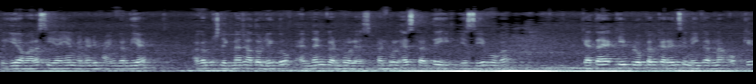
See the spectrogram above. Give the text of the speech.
तो ये हमारा सी आई एन मैंने डिफाइन कर दिया है अगर कुछ लिखना चाहते हो तो लिख दो and then control S control S करते ही ये सेव होगा कहता है कीप लोकल करेंसी नहीं करना ओके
